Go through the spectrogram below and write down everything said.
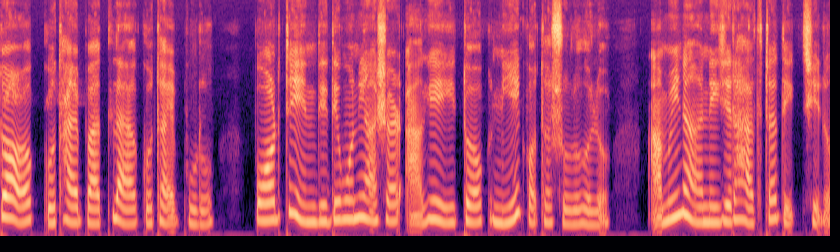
ত্বক কোথায় পাতলা, কোথায় পুরো? পরদিন দিদিমণি আসার আগেই ত্বক নিয়ে কথা শুরু হলো। আমি না নিজের হাতটা দেখছিল।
